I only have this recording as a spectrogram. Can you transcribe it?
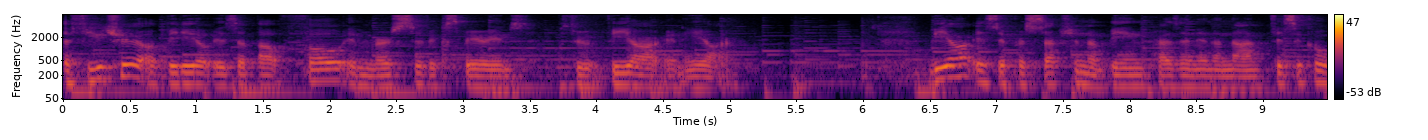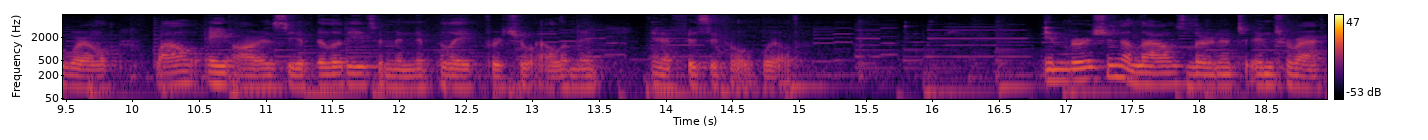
The future of video is about full immersive experience through VR and AR. VR is the perception of being present in a non-physical world, while AR is the ability to manipulate virtual element in a physical world. Immersion allows learner to interact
